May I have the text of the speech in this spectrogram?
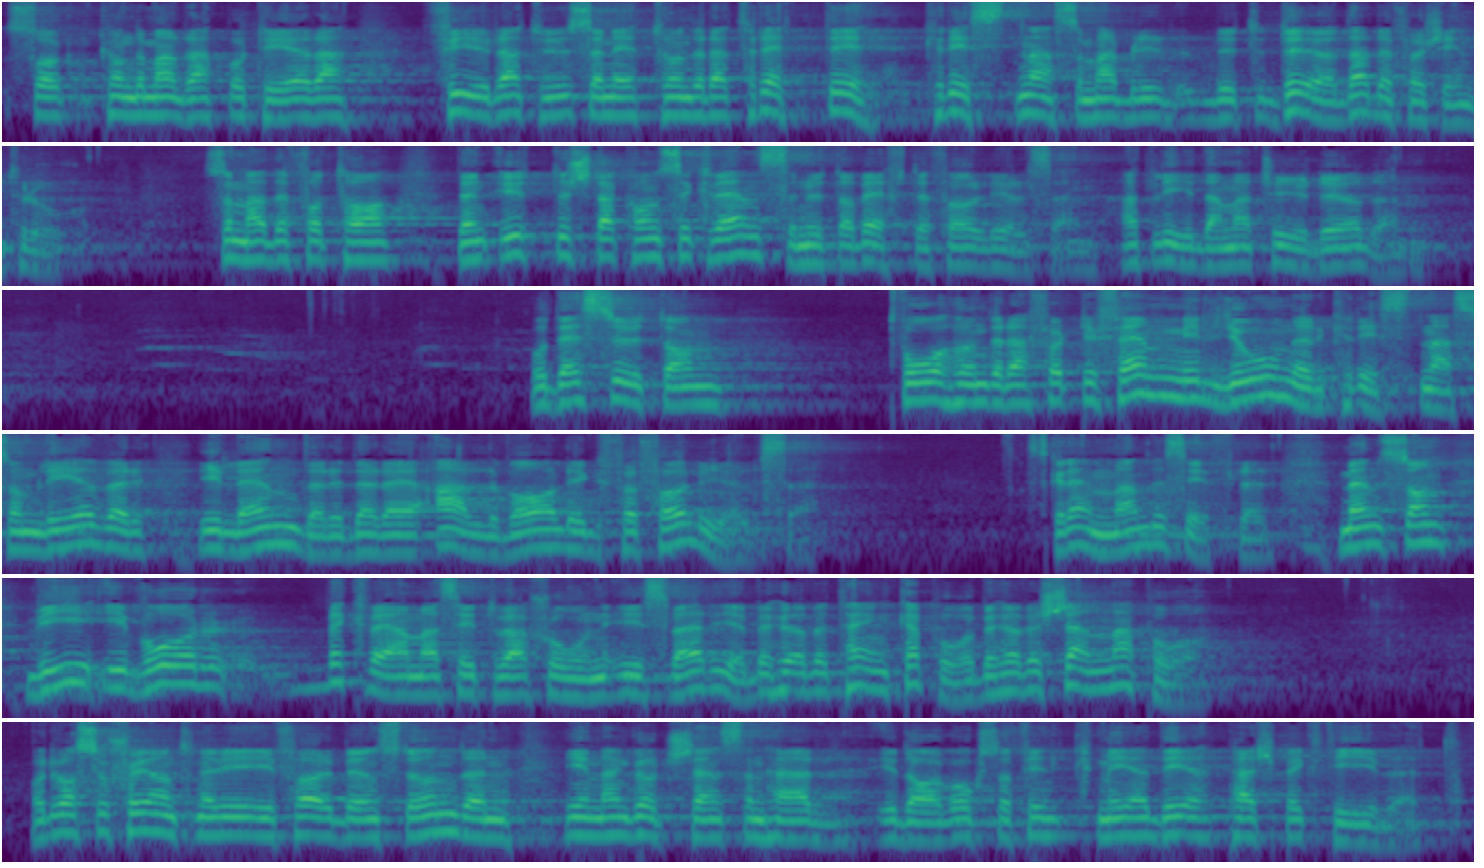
så kunde man rapportera 4 130 kristna som har blivit dödade för sin tro, som hade fått ta den yttersta konsekvensen av efterföljelsen, att lida martyrdöden. Och dessutom 245 miljoner kristna som lever i länder där det är allvarlig förföljelse. Skrämmande siffror, men som vi i vår bekväma situation i Sverige behöver tänka på, behöver känna på. Och det var så skönt när vi i förbönstunden innan gudstjänsten här idag också fick med det perspektivet.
